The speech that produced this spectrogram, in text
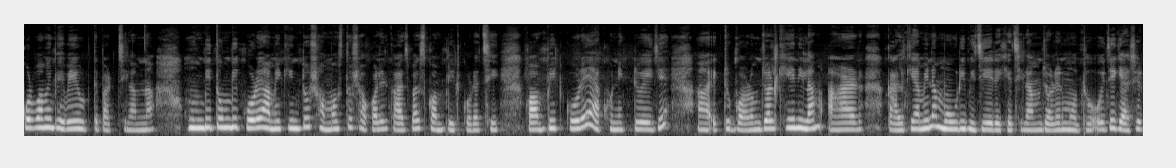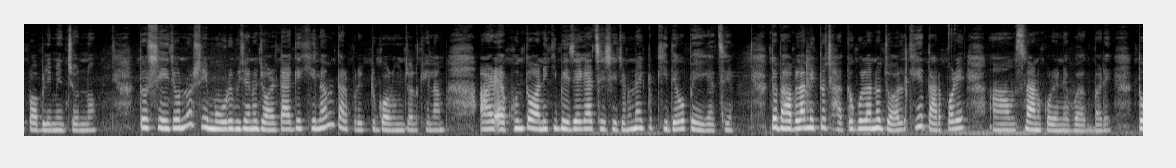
করব আমি ভেবেই উঠতে পারছিলাম না। হুম্বি তুম্বি করে আমি কিন্তু সমস্ত সকালের কাজবাজ কমপ্লিট করেছি। কমপ্লিট করে এখন একটু এই যে একটু গরম জল খেয়ে নিলাম। আর কালকে আমি না মৌরি ভিজিয়ে রেখেছিলাম জলের মধ্যে, ওই যে গ্যাসের প্রবলেমের জন্য। তো সেই জন্য সেই মৌরি ভিজানো জলটা আগে খেলাম, তারপর একটু গরম জল খেলাম। আর এখন তো অনেকই বেজে গেছে, সেই জন্য না একটু খিদেও পেয়ে গেছে। তো ভাবলাম একটু ছাতু গোলানো জল খেয়ে তারপরে স্নান করে নেব একবারে। তো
